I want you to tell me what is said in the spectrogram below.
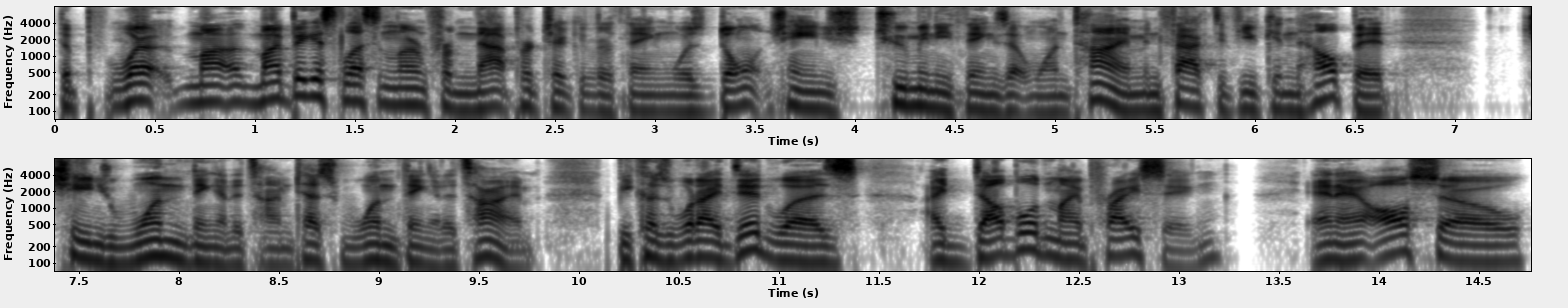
The what my my biggest lesson learned from that particular thing was don't change too many things at one time. In fact, if you can help it, change one thing at a time, test one thing at a time. Because what I did was I doubled my pricing and I also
